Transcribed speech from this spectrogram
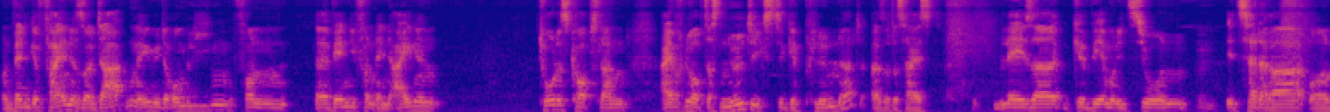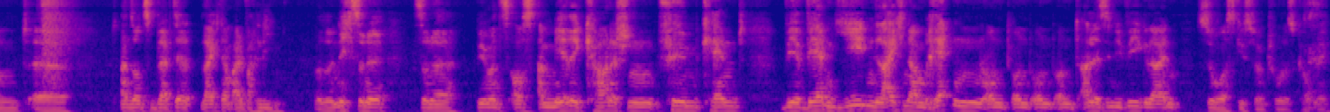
Und wenn gefallene Soldaten irgendwie darum liegen, von, äh, werden die von den eigenen Todeskorpslern einfach nur auf das Nötigste geplündert. Also das heißt Laser, Gewehrmunition etc. Und äh, ansonsten bleibt der Leichnam einfach liegen. Also nicht so eine, so eine, wie man es aus amerikanischen Filmen kennt. Wir werden jeden Leichnam retten und, und, und, und alles in die Wege leiten. Sowas gibt's beim Todeskorb nicht.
